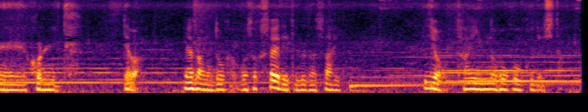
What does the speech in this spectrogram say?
えー、これにて。では皆さんもどうかご息災でいてください。以上退院の報告でした。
